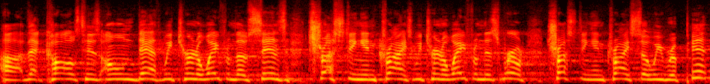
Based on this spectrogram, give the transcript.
uh, that caused his own death. We turn away from those sins, trusting in Christ. We turn away from this world, trusting in Christ. So we repent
